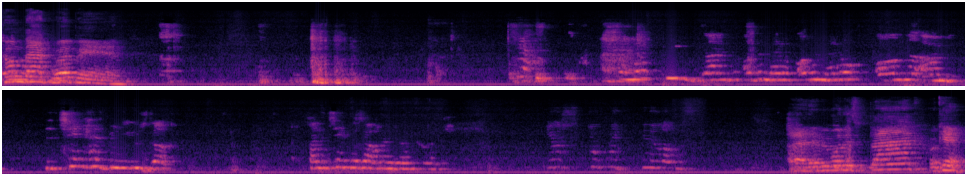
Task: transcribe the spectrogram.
combat weapon. Done. All the metal, all the metal, all the um, the tin has been used up. I have to take those out when done. You stupid pillows. All right, everyone is back. Okay,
